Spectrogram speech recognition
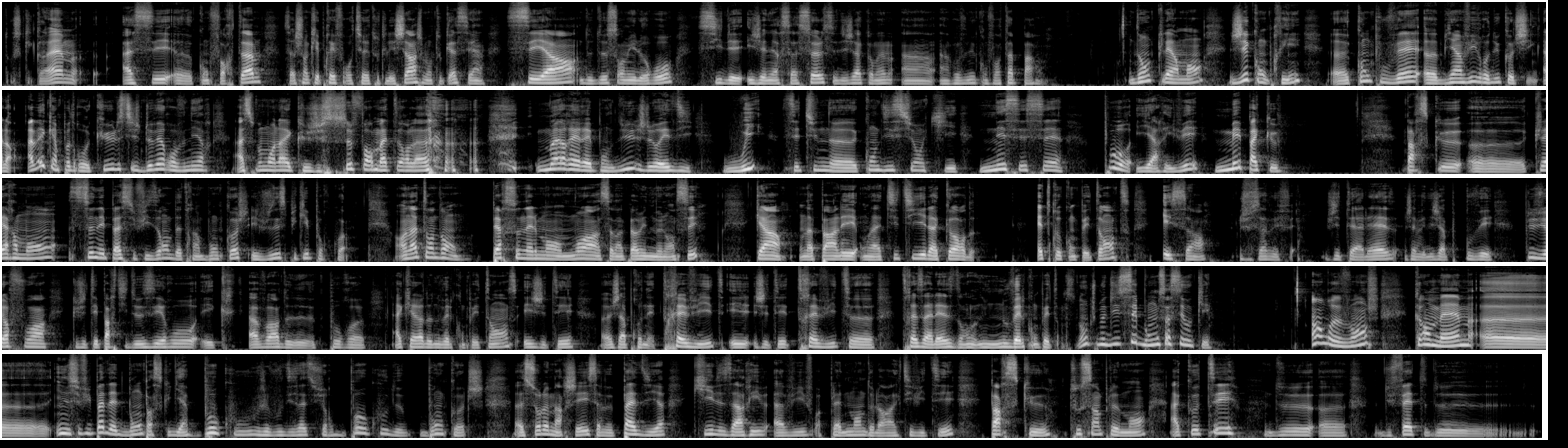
Donc, ce qui est quand même assez euh, confortable, sachant qu'après, il faut retirer toutes les charges, mais en tout cas, c'est un CA de 200 000 euros. S'il génère ça seul, c'est déjà quand même un revenu confortable par an. Donc clairement, j'ai compris euh, qu'on pouvait euh, bien vivre du coaching. Alors avec un peu de recul, si je devais revenir à ce moment-là et que ce formateur-là m'aurait répondu, je lui aurais dit oui, c'est une euh, condition qui est nécessaire pour y arriver, mais pas que. Parce que clairement, ce n'est pas suffisant d'être un bon coach et je vais vous expliquer pourquoi. En attendant, personnellement, moi, ça m'a permis de me lancer, car on a parlé, on a titillé la corde être compétente. Et ça, je savais faire. J'étais à l'aise, j'avais déjà prouvé plusieurs fois que j'étais parti de zéro et avoir de, pour euh, acquérir de nouvelles compétences et j'étais euh, j'apprenais très vite et j'étais très vite euh, très à l'aise dans une nouvelle compétence. Donc je me dis c'est bon, ça c'est OK. En revanche, quand même, euh, il ne suffit pas d'être bon parce qu'il y a beaucoup, je vous disais, sur beaucoup de bons coachs euh, sur le marché. ça ne veut pas dire qu'ils arrivent à vivre pleinement de leur activité parce que, tout simplement, à côté euh, du fait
